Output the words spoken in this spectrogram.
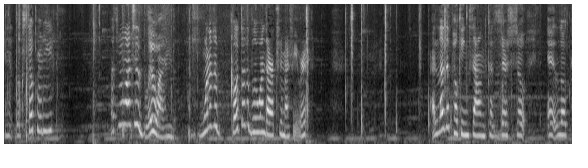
And it looks so pretty. Let's move on to the blue one. One of the both of the blue ones are actually my favorite. I love the poking sound because they're so it look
